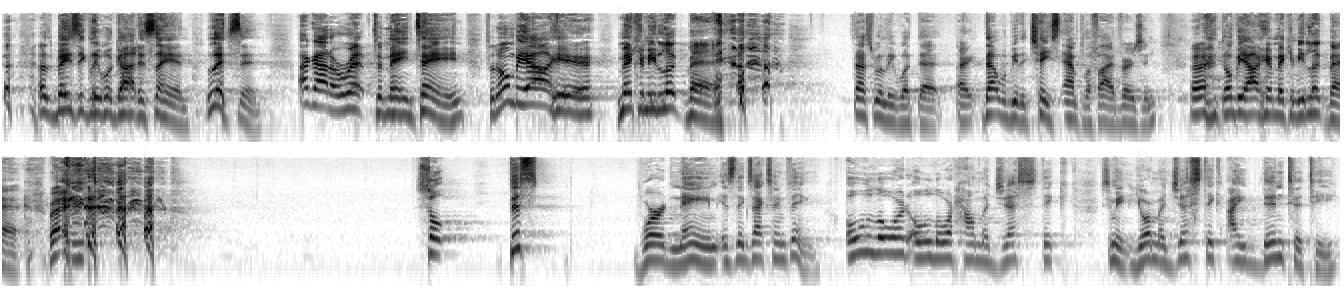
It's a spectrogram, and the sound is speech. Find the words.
That's basically what God is saying. Listen, I got a rep to maintain, so don't be out here making me look bad. That's really what that, right? That would be the Chase amplified version. Uh, don't be out here making me look bad, right? so this word name is the exact same thing. Oh Lord, oh Lord, how majestic, excuse me, your majestic identity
